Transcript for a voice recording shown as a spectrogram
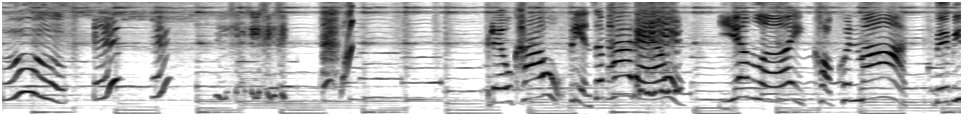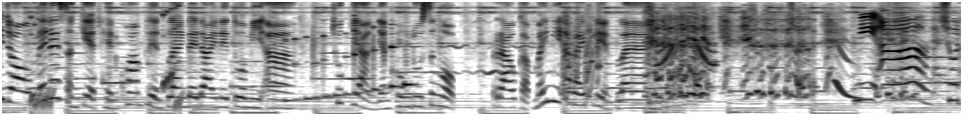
อู้เอ๊ะเอ๊ะเร็วเข้า เปลี่ยนเสื้อผ้าเร็วเยี่ยมเลย ขอบคุณมาก เบบี้ดอลไม่ได้สังเกตเห็นความเปลี่ยนแปลงใด ๆ ในตัวมีอา ทุกอย่างยังคงดูสงบ ราวกับไม่มีอะไรเปลี่ยนแปลง มีอาชุด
